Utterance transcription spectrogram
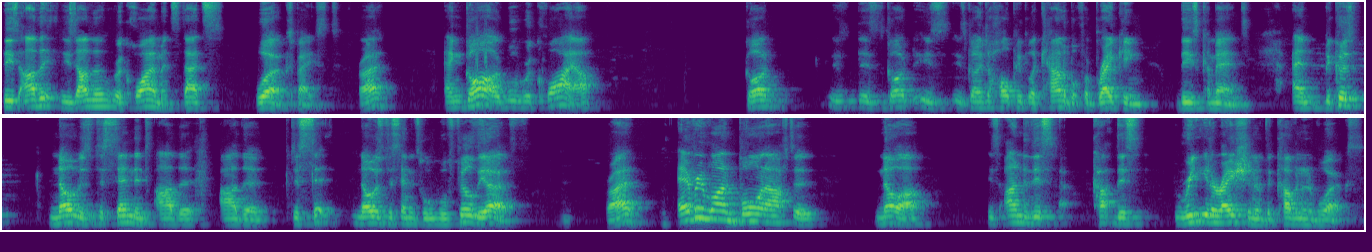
These other these other requirements, that's works based, right? And God will require God is God is, is going to hold people accountable for breaking these commands. And because Noah's descendants are the are the Noah's descendants will, will fill the earth, right? Everyone born after Noah is under this this reiteration of the covenant of works.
